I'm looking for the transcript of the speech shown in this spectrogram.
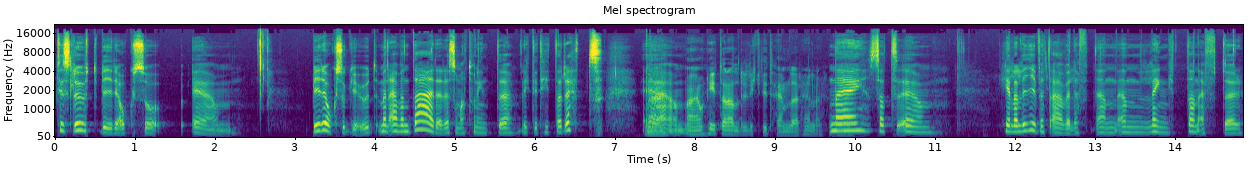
till slut blir det också... Blir det också Gud. Men även där är det som att hon inte riktigt hittar rätt. Nej, Ehm, nej, hon hittar aldrig riktigt hem där heller. Nej, så att ehm, hela livet är väl en, en längtan efter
